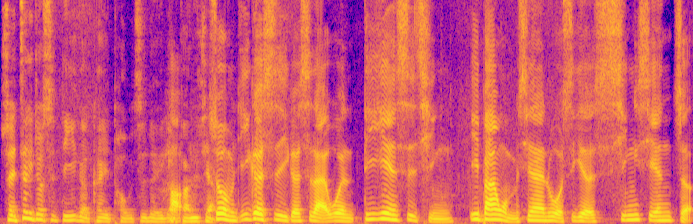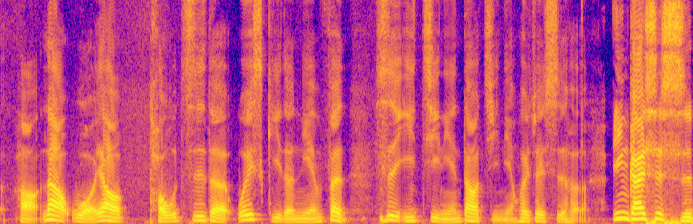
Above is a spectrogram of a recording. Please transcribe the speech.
所以这个就是第一个可以投资的一个方向。所以，我们一个是一个是来问第一件事情。一般我们现在如果是一个新鲜者，好，那我要。投资的 whisky 的年份是以几年到几年会最适合？应该是十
